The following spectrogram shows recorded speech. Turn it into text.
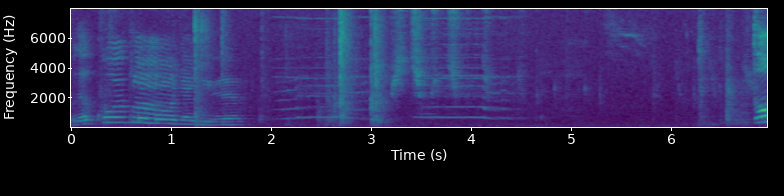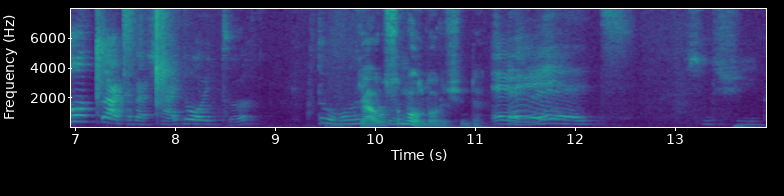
Bu da korkmama olayı. Doğdu arkadaşlar doğdu. Doğdu. Yavrusu mu oldu onun şimdi? Evet. Şimdi şurayı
